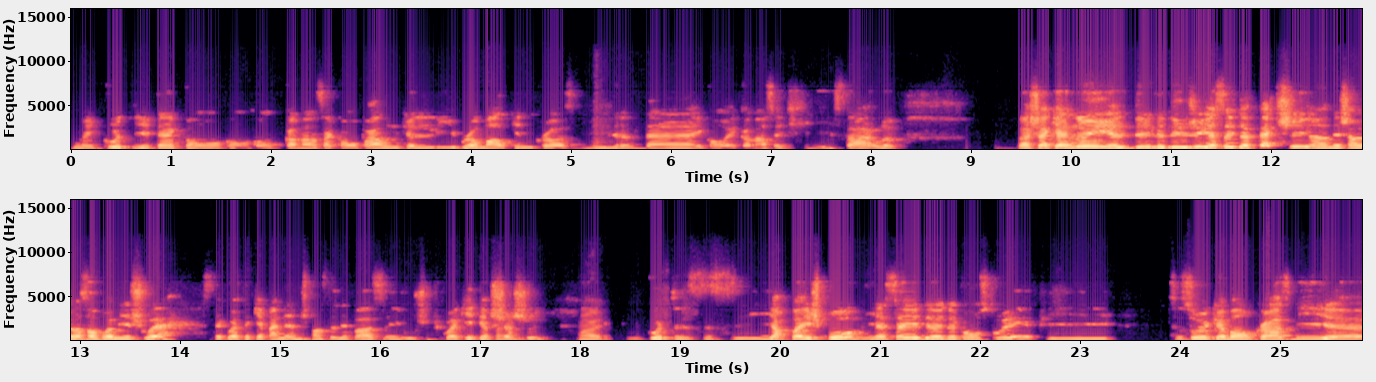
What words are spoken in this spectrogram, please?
Mais écoute, il est temps qu'on commence à comprendre que le Libra, Malkin, Crosby, là-dedans, et qu'on commence à être fini, cette ère-là. Ben, chaque année, le, D- le DG essaie de patcher en échangeant son premier choix. C'était quoi? C'était Kapanen, je pense, l'année passée, ou je ne sais plus quoi, qui a été recherché. Ouais. Écoute, il ne repêche pas, il essaie de, de construire, puis c'est sûr que, bon, Crosby, euh,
